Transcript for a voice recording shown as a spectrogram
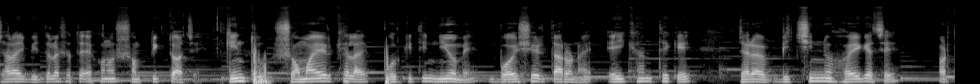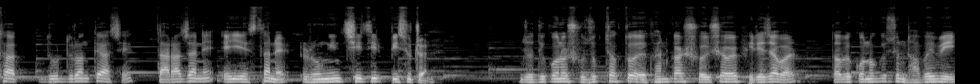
যারা এই বিদ্যালয়ের সাথে এখনও সম্পৃক্ত আছে। কিন্তু সময়ের খেলায় প্রকৃতির নিয়মে বয়সের তাড়নায় এইখান থেকে যারা বিচ্ছিন্ন হয়ে গেছে, অর্থাৎ দূর দূরান্তে আছে, তারা জানে এই স্থানের রঙিন স্মৃতির পিছুটান। যদি কোনো সুযোগ থাকতো এখানকার শৈশবে ফিরে যাবার, তবে কোনো কিছু না ভেবেই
